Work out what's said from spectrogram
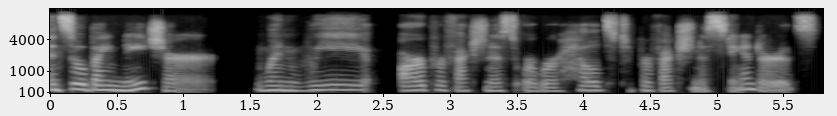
And so by nature when we are perfectionists or we're held to perfectionist standards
